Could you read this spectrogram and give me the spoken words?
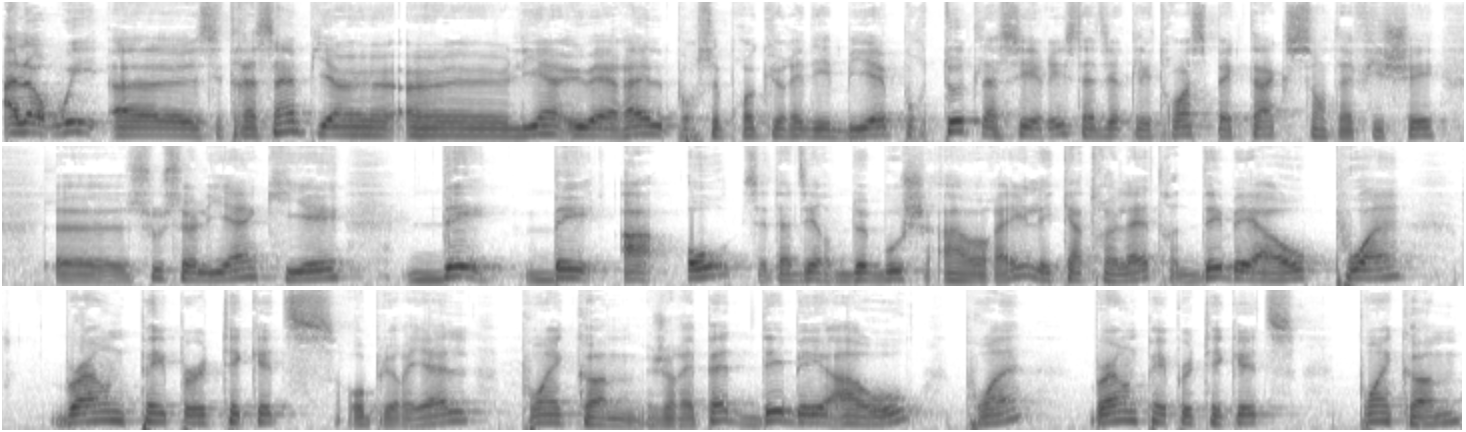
Alors oui, euh, c'est très simple. Il y a un, un lien URL pour se procurer des billets pour toute la série, c'est-à-dire que les trois spectacles sont affichés euh, sous ce lien qui est DBAO, c'est-à-dire de bouche à oreille, les quatre lettres, DBAO. brownpapertickets au pluriel .com. Je répète dbao. brownpapertickets.com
